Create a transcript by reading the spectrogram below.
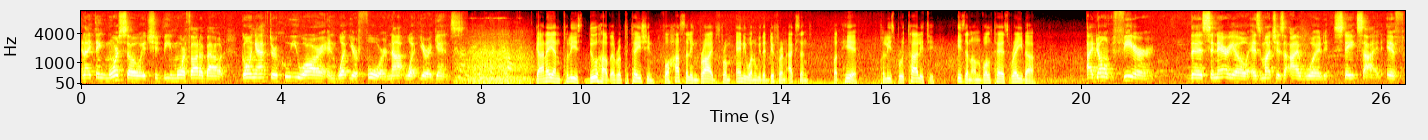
And I think more so it should be more thought about going after who you are and what you're for, not what you're against. Ghanaian police do have a reputation for hustling bribes from anyone with a different accent, but here, police brutality isn't on Voltaire's radar. I don't fear the scenario as much as I would stateside if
